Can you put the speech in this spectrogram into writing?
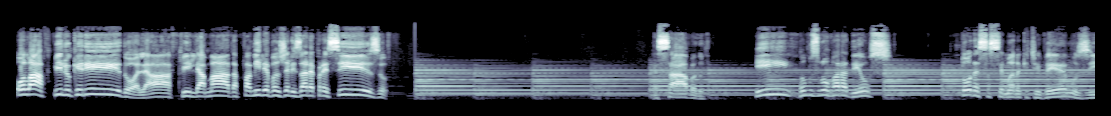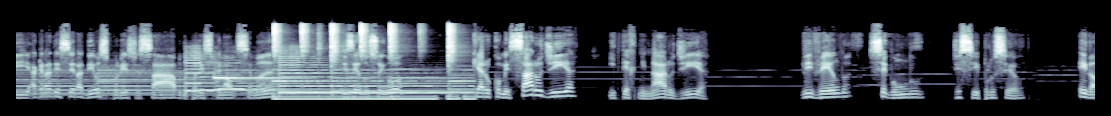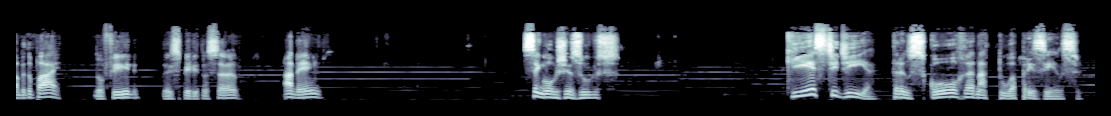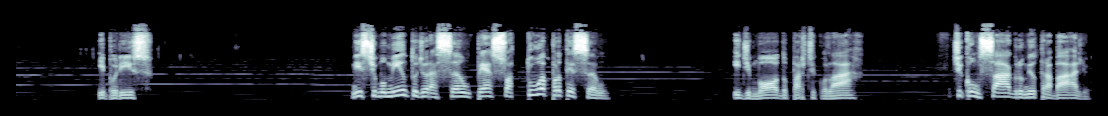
Olá, filho querido! Olá, filha amada! Família evangelizar é preciso! É sábado e vamos louvar a Deus toda essa semana que tivemos e agradecer a Deus por este sábado, por esse final de semana, dizendo: Senhor, quero começar o dia e terminar o dia vivendo segundo discípulo seu. Em nome do Pai, do Filho, do Espírito Santo. Amém. Senhor Jesus, que este dia transcorra na tua presença. E por isso, neste momento de oração, peço a tua proteção e, de modo particular, te consagro o meu trabalho,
